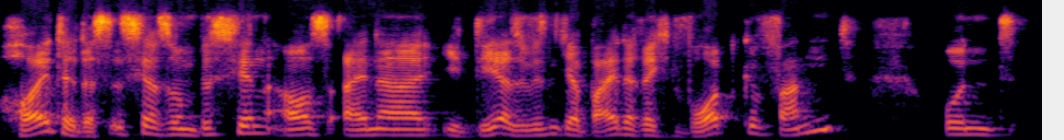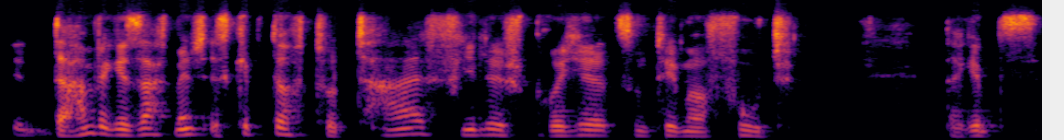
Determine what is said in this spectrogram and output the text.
Heute, das ist ja so ein bisschen aus einer Idee, also wir sind ja beide recht wortgewandt und da haben wir gesagt, Mensch, es gibt doch total viele Sprüche zum Thema Food. Da gibt es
